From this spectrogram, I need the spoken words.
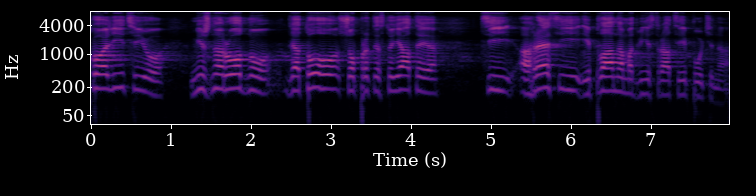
коаліцію міжнародну для того, щоб протистояти цій агресії і планам адміністрації Путіна.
